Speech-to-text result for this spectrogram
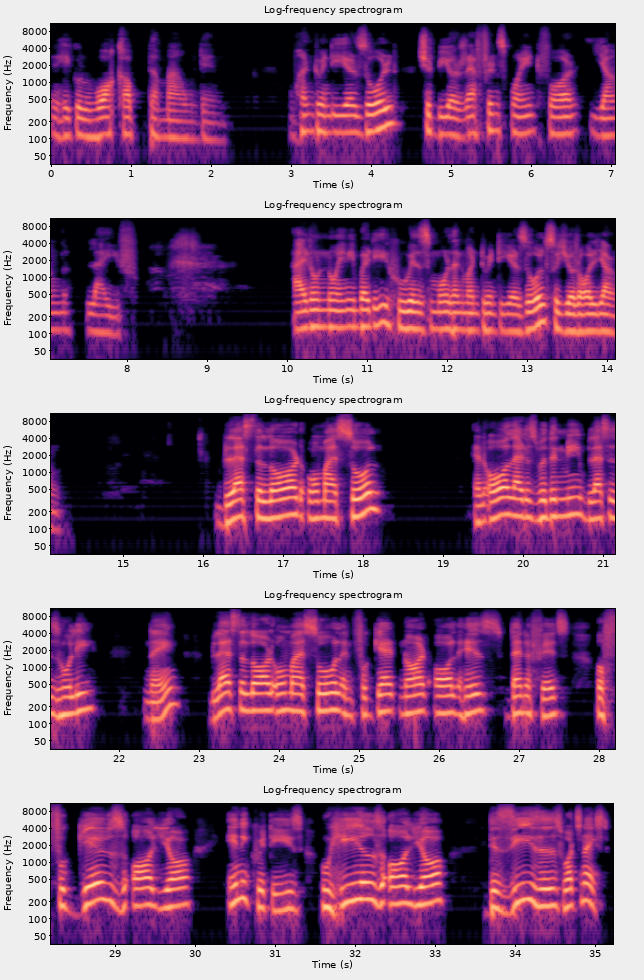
and he could walk up the mountain. 120 years old should be your reference point for young life. I don't know anybody who is more than 120 years old, so you're all young. Bless the Lord, O my soul, and all that is within me, bless his holy name. Bless the Lord, O my soul, and forget not all his benefits, who forgives all your iniquities, who heals all your diseases. What's next?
